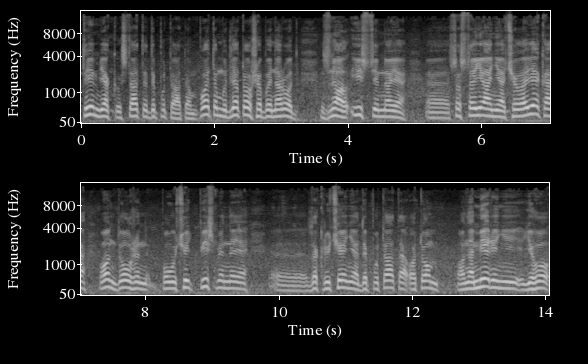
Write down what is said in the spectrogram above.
тим, як стати депутатом. Тому для того, щоб народ знав істинне е, состояние человека, он должен получить письменное э, заключение депутата о том, о намерении его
